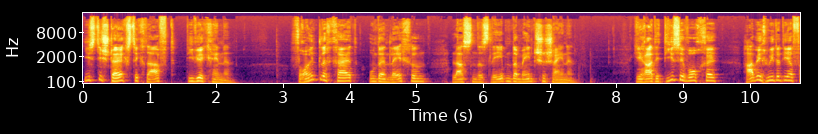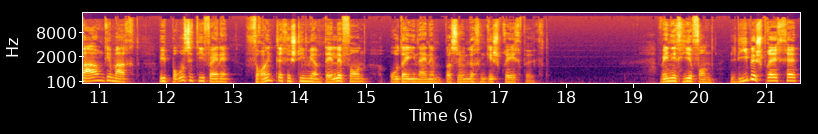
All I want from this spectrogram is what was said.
ist die stärkste Kraft, die wir kennen. Freundlichkeit und ein Lächeln lassen das Leben der Menschen scheinen. Gerade diese Woche habe ich wieder die Erfahrung gemacht, wie positiv eine freundliche Stimme am Telefon oder in einem persönlichen Gespräch wirkt. Wenn ich hier von Liebe spreche,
